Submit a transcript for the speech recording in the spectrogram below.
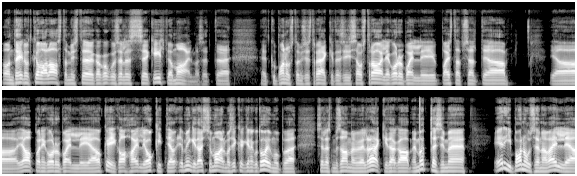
on teinud kõva laastamistöö ka kogu selles kihlveomaailmas, et et kui panustamisest rääkida, siis Austraalia korvpalli paistab sealt ja ja Jaapani korvpalli ja okei okay,, KHL-i okit ja, ja mingeid asju maailmas ikkagi nagu toimub, sellest me saame veel rääkida, aga me mõtlesime eripanusena välja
